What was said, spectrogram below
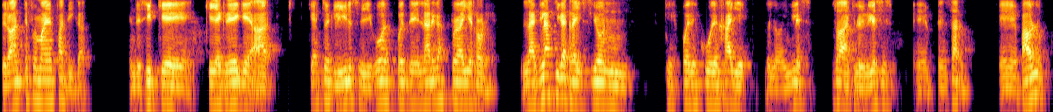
pero antes fue más enfática en decir que, que ella cree que a, que a estos equilibrios se llegó después de largas pruebas y errores. La clásica tradición que después descubre Hayek de los ingleses, o sea, que los ingleses eh, pensaron. Eh, Pablo.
